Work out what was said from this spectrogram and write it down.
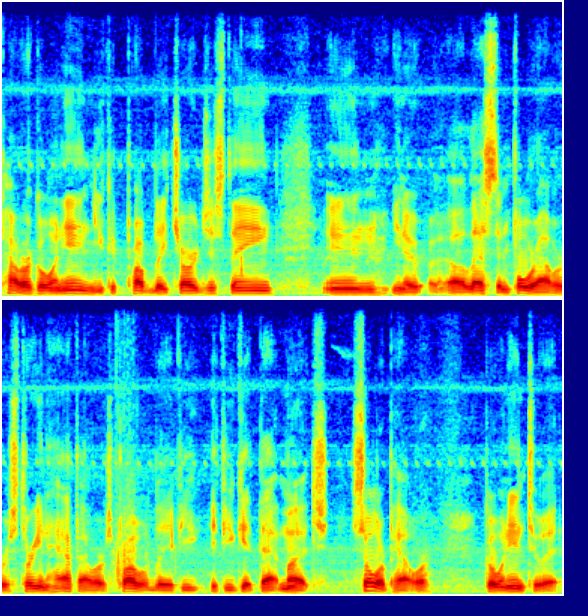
power going in, you could probably charge this thing in you know uh, less than four hours, three and a half hours probably if you if you get that much solar power going into it.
